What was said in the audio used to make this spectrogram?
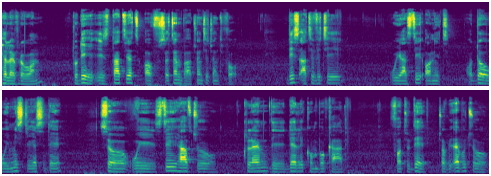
Hello everyone. Today is 30th of September 2024. This activity we are still on it although we missed yesterday so we still have to claim the daily combo card for today to be able to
